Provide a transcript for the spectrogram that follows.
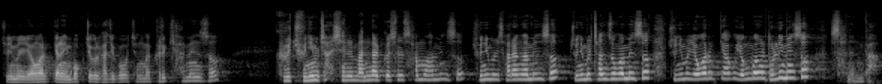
주님을 영화롭게 하는 목적을 가지고 정말 그렇게 하면서 그 주님 자신을 만날 것을 사모하면서 주님을 사랑하면서 주님을 찬송하면서 주님을 영화롭게 하고 영광을 돌리면서 사는가?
